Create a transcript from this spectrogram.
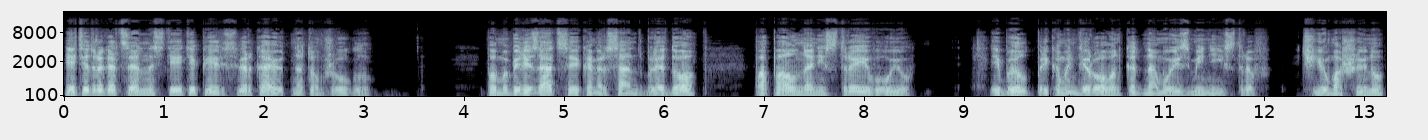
эти драгоценности и теперь сверкают на том же углу. По мобилизации коммерсант Бледо попал на нестроевую и был прикомандирован к одному из министров, чью машину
